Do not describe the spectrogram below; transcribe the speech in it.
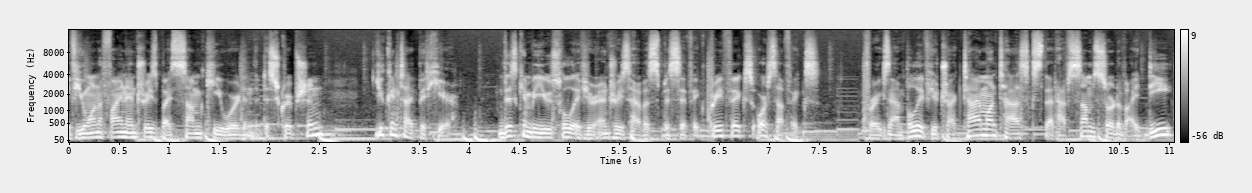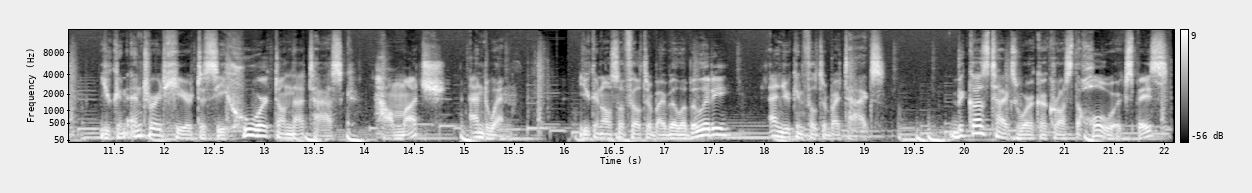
If you want to find entries by some keyword in the description, you can type it here. This can be useful if your entries have a specific prefix or suffix. For example, if you track time on tasks that have some sort of ID, you can enter it here to see who worked on that task, how much, and when. You can also filter by billability, and you can filter by tags. Because tags work across the whole workspace,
